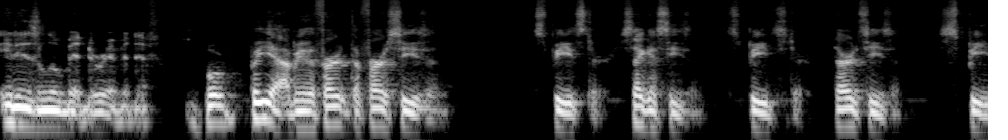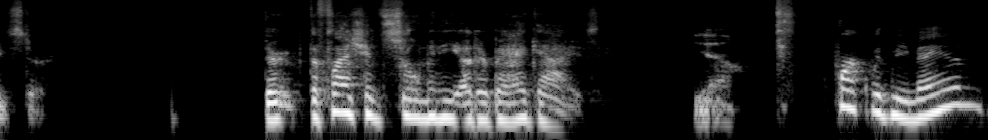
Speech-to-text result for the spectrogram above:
it is a little bit derivative. But but yeah, I mean the first the first season, speedster. Second season, speedster. Third season, speedster. There, the Flash had so many other bad guys. Yeah. Work with me, man.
